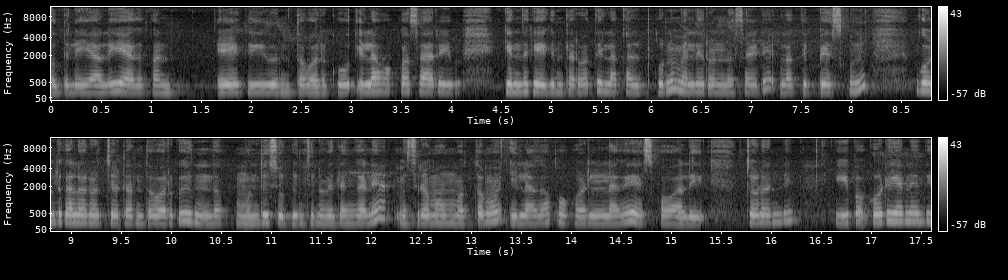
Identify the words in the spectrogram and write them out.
వదిలేయాలి. ఏగకం ఏగేంత వరకు ఇలా ఒక్కసారి కిందకి ఎగిన తర్వాత ఇలా కలుపుకుని మళ్ళీ రెండో సైడ్ ఇలా తిప్పేసుకుని గోల్డ్ కలర్ వచ్చేటంత వరకు ఇంతకు ముందు చూపించిన విధంగానే మిశ్రమం మొత్తము ఇలాగా పకోడీలాగా వేసుకోవాలి. చూడండి ఈ పకోడీ అనేది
